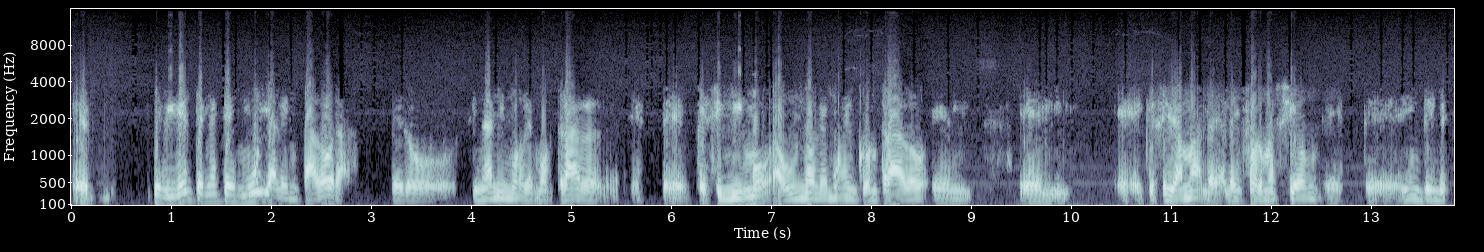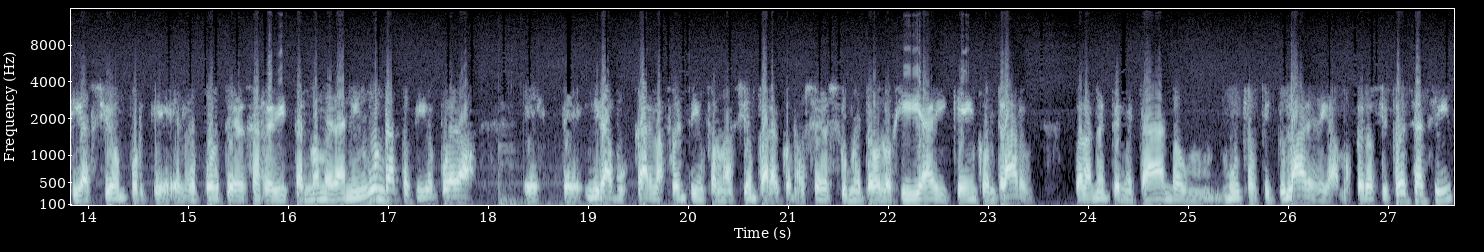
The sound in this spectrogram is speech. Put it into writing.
Eh, evidentemente es muy alentadora, pero sin ánimo de mostrar este, pesimismo, aún no le hemos encontrado el, el eh, que se llama la, información este, de investigación, porque el reporte de esa revista no me da ningún dato que yo pueda este, ir a buscar la fuente de información para conocer su metodología y qué encontraron. Solamente me está dando muchos titulares, digamos. Pero si fuese así,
